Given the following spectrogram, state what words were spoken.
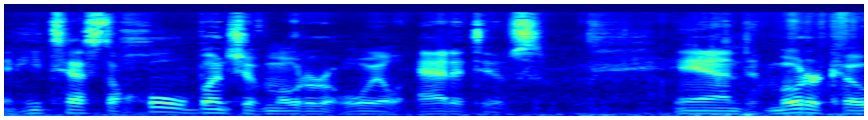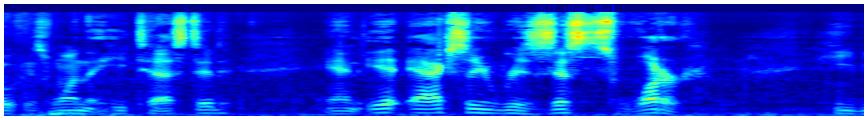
and he tests a whole bunch of motor oil additives. And Motorkote is one that he tested, and it actually resists water. He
